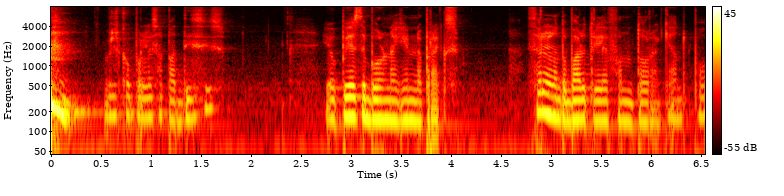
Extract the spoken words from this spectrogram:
Βρίσκω πολλές απαντήσεις, οι οποίες δεν μπορούν να γίνουν πράξη. Θέλω να τον πάρω τηλέφωνο τώρα και να του πω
